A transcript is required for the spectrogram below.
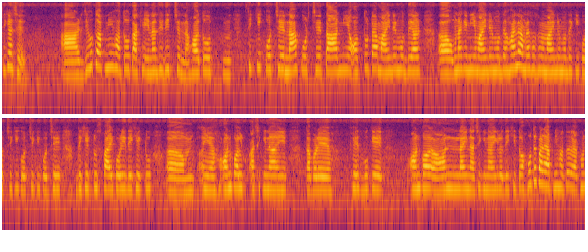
ঠিক আছে? আর যেহেতু আপনি হয়তো তাকে এনার্জি দিচ্ছেন না, হয়তো সে কী করছে, না করছে, তা নিয়ে অতটা মাইন্ডের মধ্যে আর ওনাকে নিয়ে মাইন্ডের মধ্যে হয় না? আমরা সবসময় মাইন্ডের মধ্যে কি করছে কি করছে কি করছে, দেখে একটু স্পাই করি, দেখে একটু অন কল আছে কি না তারপরে ফেসবুকে অন অনলাইন আছে কি না, এগুলো দেখি। তো হতে পারে আপনি হয়তো এখন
